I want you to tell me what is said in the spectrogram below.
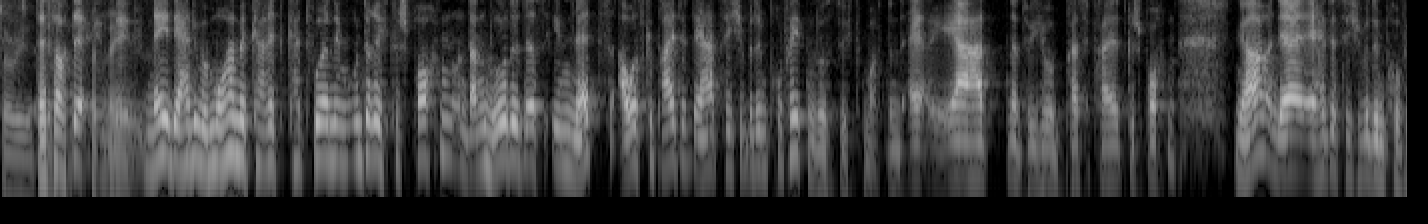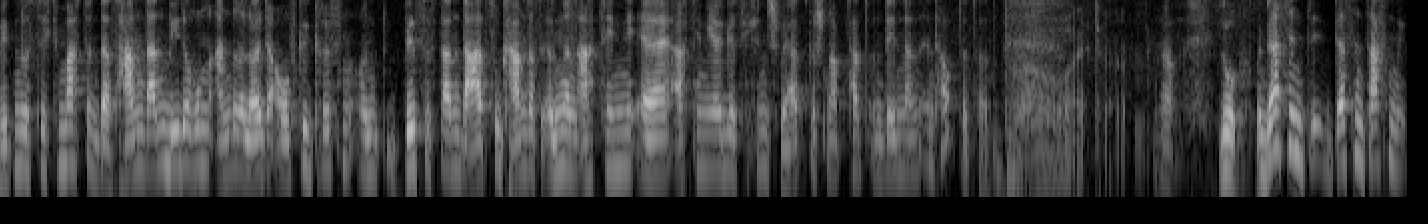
sorry. Das ist doch der, nee, der hat über Mohammed-Karikaturen im Unterricht gesprochen und dann wurde das im Netz ausgebreitet. Der hat sich über den Propheten lustig gemacht. Und er, er hat natürlich über Pressefreiheit gesprochen. Ja, und er, er hätte sich über den Propheten lustig gemacht und das haben dann wiederum andere Leute aufgegriffen und bis es dann dazu kam, dass irgendein 18, äh, 18-Jähriger sich ein Schwert geschnappt hat und den dann enthauptet hat. Bro, Alter. Ja. So, und das sind, das sind Sachen,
